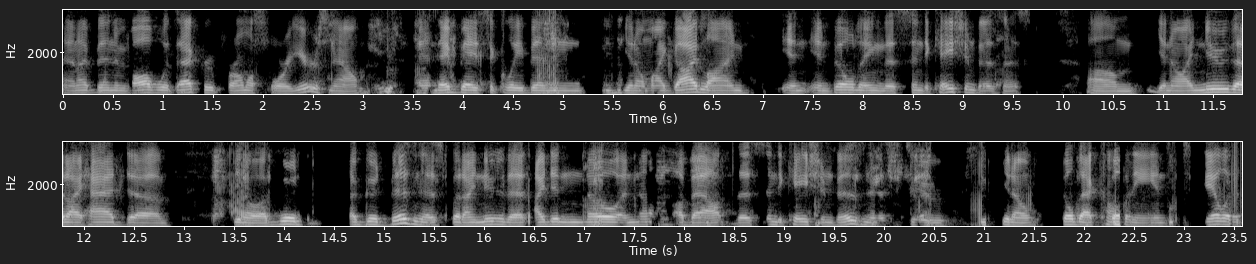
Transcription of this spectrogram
And I've been involved with that group for almost four years now. And they've basically been, you know, my guideline in, in building the syndication business. Um, you know, I knew that I had, uh, you know, a good a good business, but I knew that I didn't know enough about the syndication business to, you know, build that company and scale it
